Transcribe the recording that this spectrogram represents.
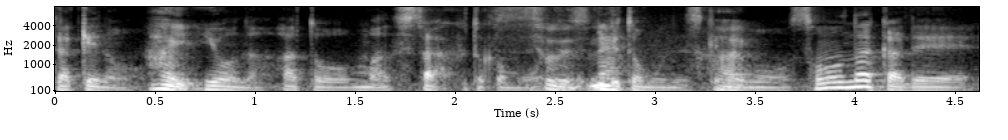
だけのはい。ような、あと、まあ、スタッフとかもいると思うんですけどもそ,、の中で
